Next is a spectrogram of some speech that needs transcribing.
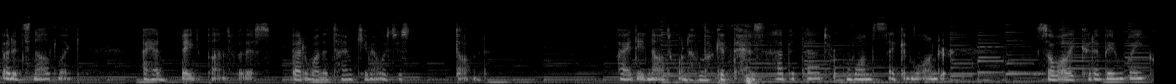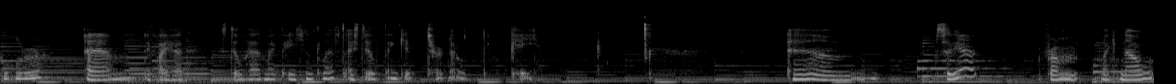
but it's not like I had big plans for this. But when the time came, I was just done. I did not want to look at this habitat for one second longer. So while it could have been way cooler, um, if I had still had my patience left, I still think it turned out okay. Um, so yeah, from like now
